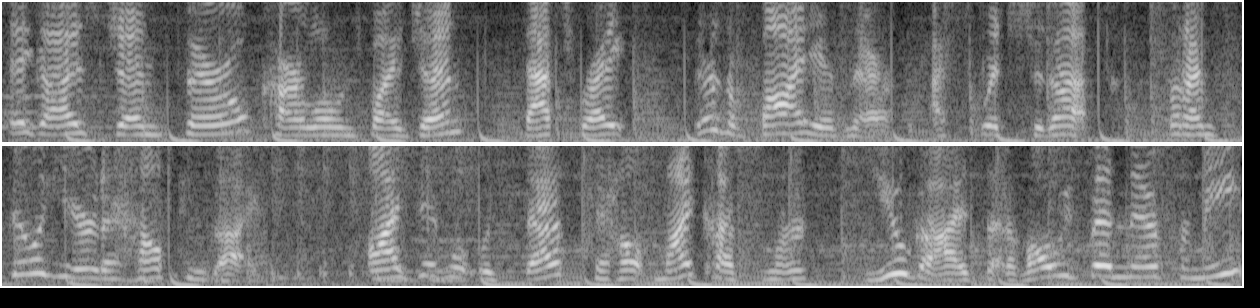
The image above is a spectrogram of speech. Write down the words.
Hey guys, Jen Farrell, Car Loans by Jen. That's right, there's a by in there. I switched it up, but I'm still here to help you guys. I did what was best to help my customer, you guys that have always been there for me,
